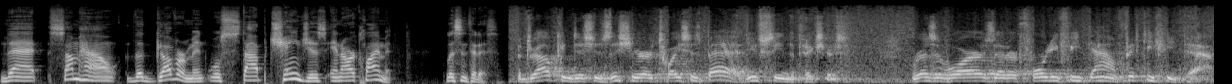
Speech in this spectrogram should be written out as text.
that somehow the government will stop changes in our climate. Listen to this. The drought conditions this year are twice as bad. You've seen the pictures. Reservoirs that are 40 feet down, 50 feet down.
